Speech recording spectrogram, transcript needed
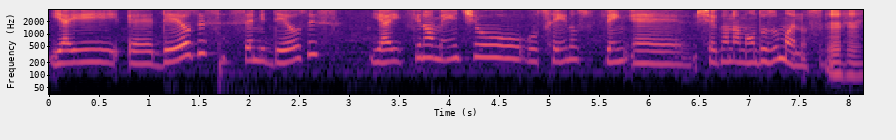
E aí, é, deuses, semideuses, e aí finalmente o, os reinos vem, é, chegam na mão dos humanos, uhum.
